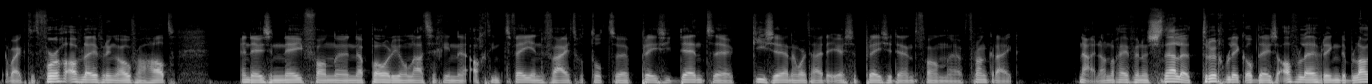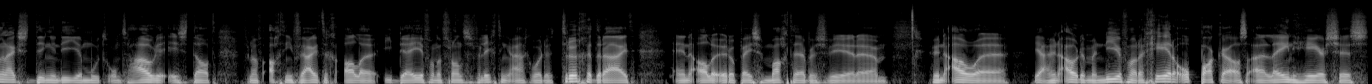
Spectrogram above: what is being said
waar ik het vorige aflevering over had. En deze neef van Napoleon laat zich in 1852 tot president kiezen. En dan wordt hij de eerste president van Frankrijk. Nou, dan nog even een snelle terugblik op deze aflevering. De belangrijkste dingen die je moet onthouden is dat vanaf 1850 alle ideeën van de Franse verlichting eigenlijk worden teruggedraaid. En alle Europese machthebbers weer uh, hun oude ja, hun oude manier van regeren oppakken als alleenheersers.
